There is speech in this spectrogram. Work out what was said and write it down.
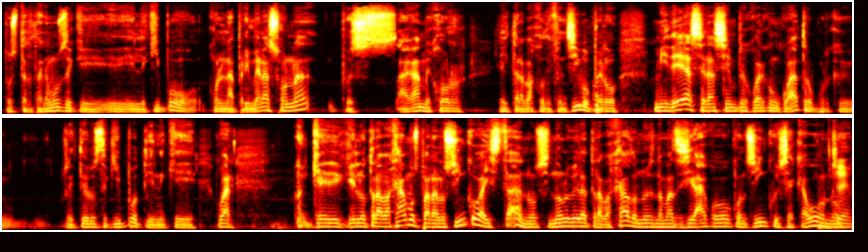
pues trataremos de que el equipo con la primera zona, pues haga mejor el trabajo defensivo. Pero mi idea será siempre jugar con cuatro, porque, reitero, este equipo tiene que jugar que, lo trabajamos para los cinco, ahí está, ¿no? Si no lo hubiera trabajado, no es nada más decir, ah, juego con cinco y se acabó, ¿no?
